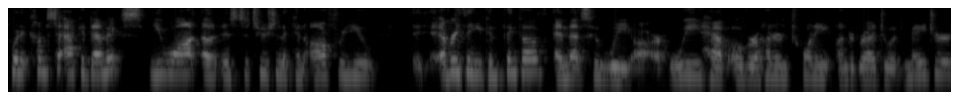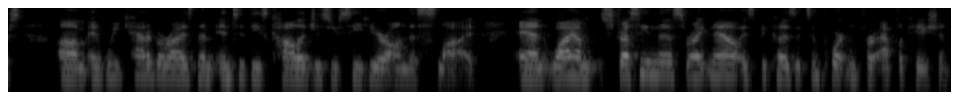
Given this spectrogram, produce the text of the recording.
when it comes to academics, you want an institution that can offer you everything you can think of, and that's who we are. We have over 120 undergraduate majors, um, and we categorize them into these colleges you see here on this slide. And why I'm stressing this right now is because it's important for application.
